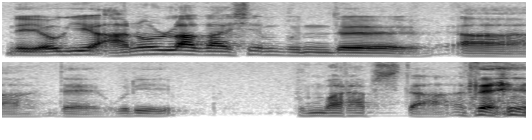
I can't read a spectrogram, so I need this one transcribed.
근데 여기 안 올라가신 분들 아, 네. 우리 분발합시다. 네.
